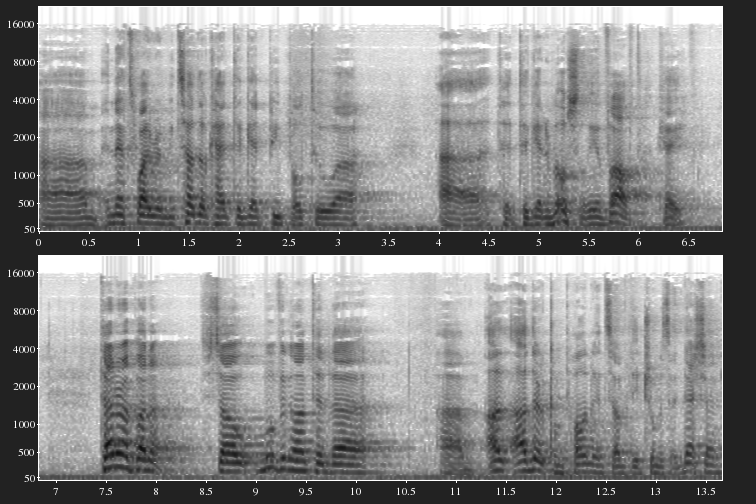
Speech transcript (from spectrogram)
um, and that's why Rabbi Tzadok had to get people to, uh, uh, to, to get emotionally involved. Okay, Tanarabana. So moving on to the um, other components of the Trumas Hadeshan.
